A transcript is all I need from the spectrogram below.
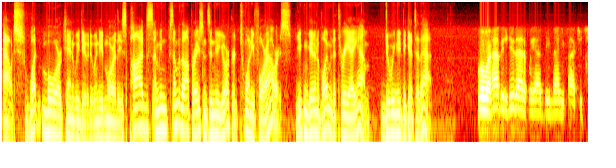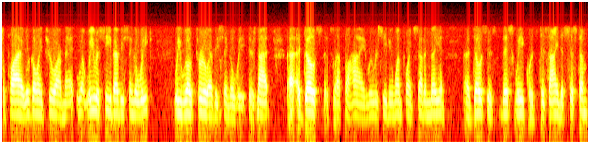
out. What more can we do? Do we need more of these pods? I mean, some of the operations in New York are 24 hours. You can get an appointment at 3 a.m. Do we need to get to that? Well, we're happy to do that if we had the manufactured supply. We're going through our what we receive every single week we go through every single week. There's not a dose that's left behind. We're receiving 1.7 million uh, doses this week. We've designed a system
